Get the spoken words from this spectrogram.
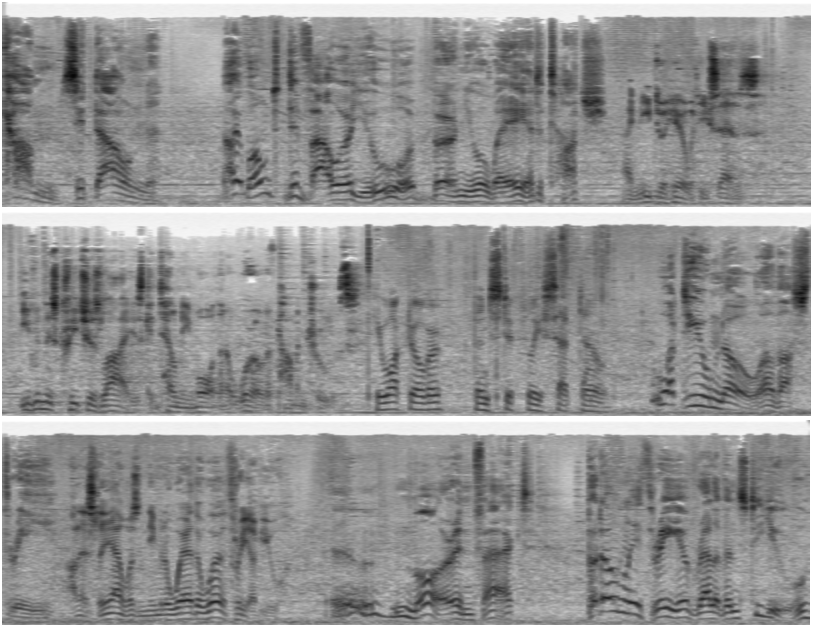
Come, sit down. I won't devour you or burn you away at a touch. I need to hear what he says. Even this creature's lies can tell me more than a world of common truths. He walked over, then stiffly sat down. What do you know of us three? Honestly, I wasn't even aware there were three of you. Uh, more, in fact. But only three of relevance to you.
